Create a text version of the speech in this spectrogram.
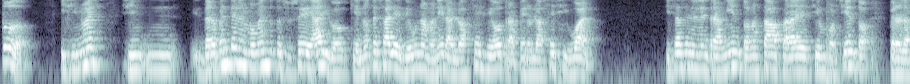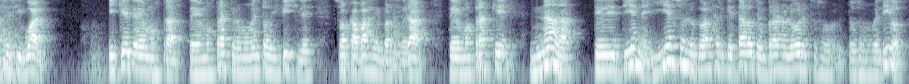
todo. Y si no es si de repente en el momento te sucede algo que no te sale de una manera, lo haces de otra, pero lo haces igual. Quizás en el entrenamiento no estabas para el 100%, pero lo haces igual. ¿Y qué te demostrás? Te demostrás que en los momentos difíciles sos capaz de perseverar. Te demostrás que nada te detiene. Y eso es lo que va a hacer que tarde o temprano logres tus, tus objetivos.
